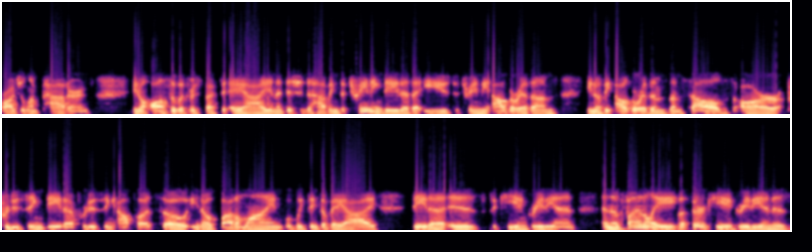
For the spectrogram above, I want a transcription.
fraudulent patterns. You know, also with respect to AI, in addition to having the training data that you use to train the algorithms, you know, the algorithms themselves are producing data, producing output. So, you know, bottom line, when we think of AI, data is the key ingredient. And then finally, the third key ingredient is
